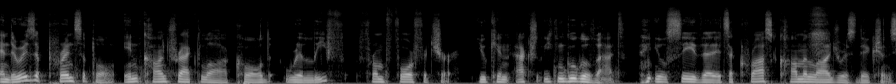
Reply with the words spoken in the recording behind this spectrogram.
And there is a principle in contract law called relief from forfeiture. You can actually you can Google that. You'll see that it's across common law jurisdictions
